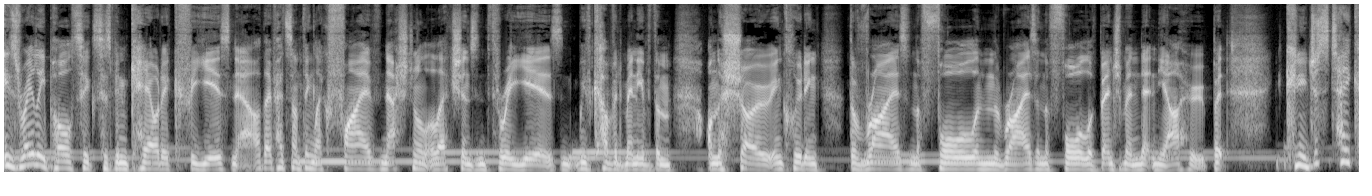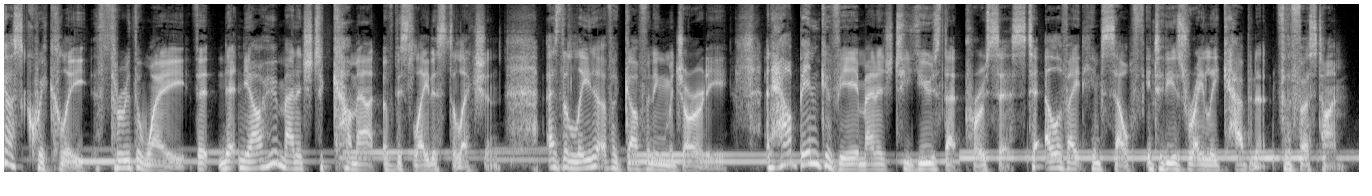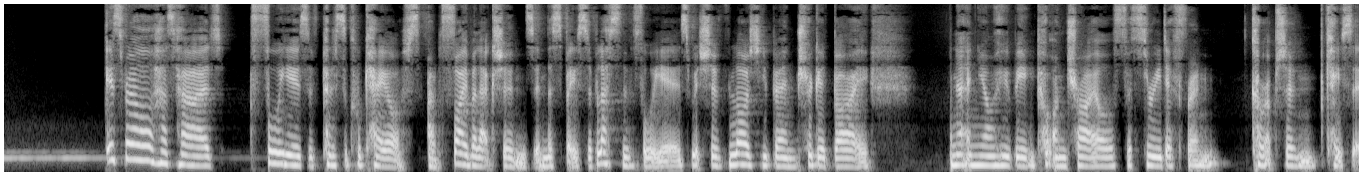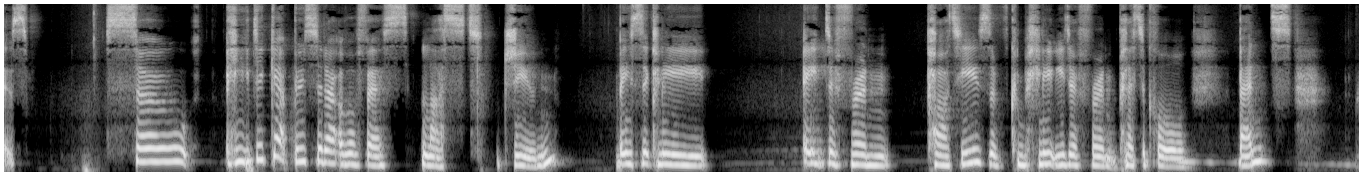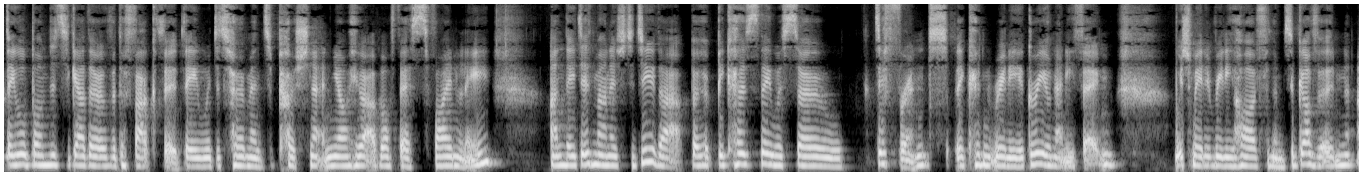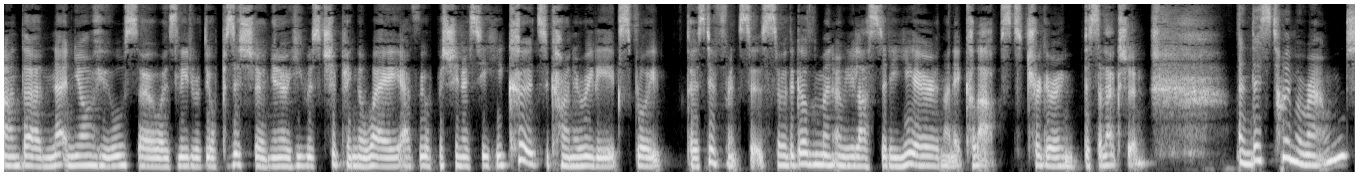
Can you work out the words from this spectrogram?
Israeli politics has been chaotic for years now. They've had something like five national elections in three years, and we've covered many of them on the show, including the rise and the fall and the rise and the fall of Benjamin Netanyahu. But can you just take us quickly through the way that Netanyahu managed to come out of this latest election as the leader of a governing majority, and how Ben Gvir managed to use that process to elevate himself into the Israeli cabinet for the first time? Israel has had four years of political chaos and five elections in the space of less than four years, which have largely been triggered by Netanyahu being put on trial for three different corruption cases. So he did get booted out of office last June. Basically, eight different parties of completely different political bents they all bonded together over the fact that they were determined to push Netanyahu out of office finally. And they did manage to do that. But because they were so different, they couldn't really agree on anything, which made it really hard for them to govern. And then Netanyahu also, as leader of the opposition, you know, he was chipping away every opportunity he could to kind of really exploit those differences. So the government only lasted a year and then it collapsed, triggering this election. And this time around,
